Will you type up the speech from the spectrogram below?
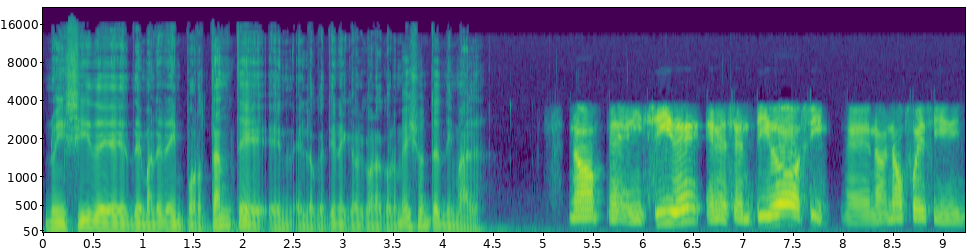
no incide de manera importante en, en, lo que tiene que ver con la economía. Yo entendí mal. No, eh, incide en el sentido, sí, eh, no, no fue si,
